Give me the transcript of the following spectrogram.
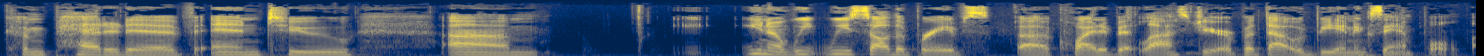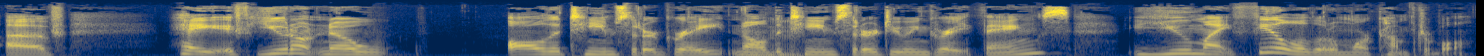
competitive and to, um, you know, we, we saw the Braves uh, quite a bit last year, but that would be an example of, hey, if you don't know all the teams that are great and all the teams that are doing great things, you might feel a little more comfortable.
